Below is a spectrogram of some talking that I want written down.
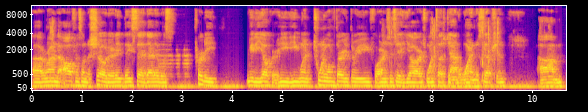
uh, ran the offense on the show. There, they, they said that it was pretty mediocre. He he went 21 for 33 for 168 yards, one touchdown, and one interception. Um,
